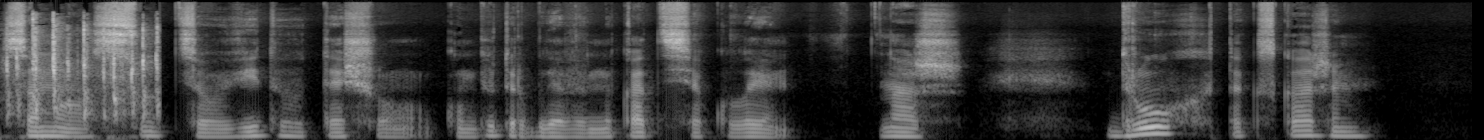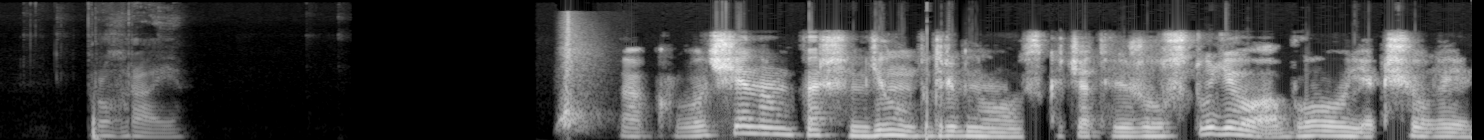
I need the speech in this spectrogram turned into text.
сама суть цього відео, те, що комп'ютер буде вимикатися, коли наш друг, так скажем, програє. Так, вообще нам першим ділом потрібно скачати Visual Studio, або якщо ви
